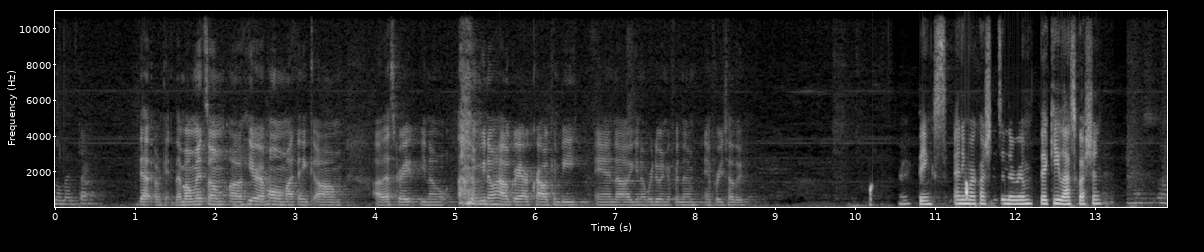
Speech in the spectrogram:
Momentum. That okay, that momentum uh, here at home. I think um, uh, that's great. You know, we know how great our crowd can be, and uh, you know, we're doing it for them and for each other. Thanks. Any more questions in the room? Vicky, last question. Next, um,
